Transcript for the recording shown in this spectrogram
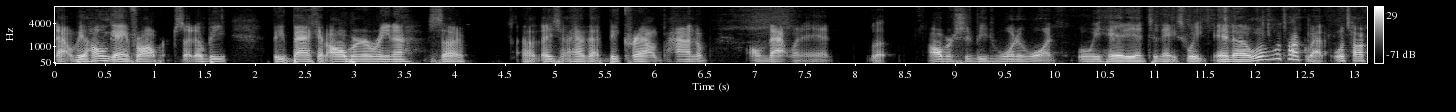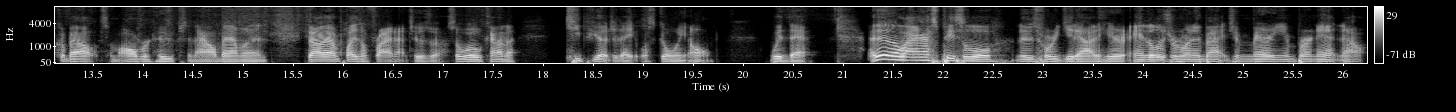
That will be a home game for Auburn. So they'll be be back at Auburn Arena. So uh, they should have that big crowd behind them on that one. And look, Auburn should be one and one when we head into next week. And uh, we'll, we'll talk about it. We'll talk about some Auburn hoops in Alabama. And Alabama plays on Friday night too as well. So we'll kind of keep you up to date what's going on with that. And then the last piece of little news before we get out of here Andalusia running back Jamarian Burnett. Now,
